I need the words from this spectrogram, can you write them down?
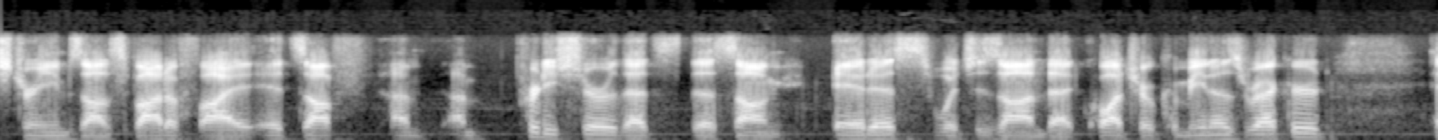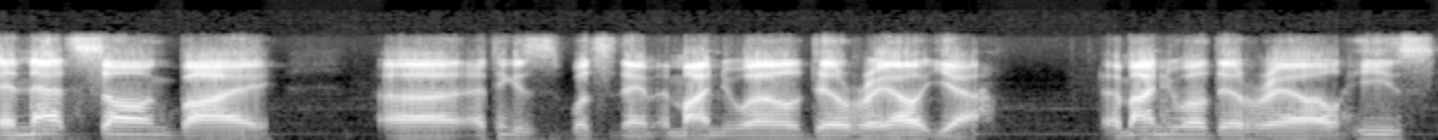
streams on Spotify. It's off. I'm I'm pretty sure that's the song Eres, which is on that Cuatro Caminos record, and that's sung by uh, I think is what's his name, Emmanuel Del Real. Yeah, Emmanuel Del Real. He's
